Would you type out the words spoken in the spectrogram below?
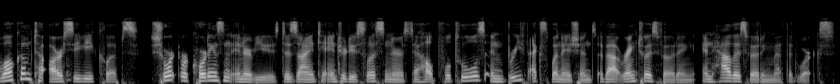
Welcome to RCV Clips, short recordings and interviews designed to introduce listeners to helpful tools and brief explanations about ranked choice voting and how this voting method works.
